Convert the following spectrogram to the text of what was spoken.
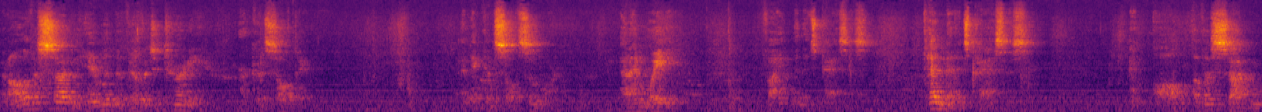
And all of a sudden, him and the village attorney are consulting. And they consult some more. And I'm waiting. Five minutes passes. Ten minutes passes. And all of a sudden,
